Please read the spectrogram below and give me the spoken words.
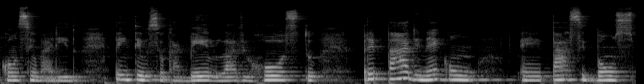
com seu marido. Penteie o seu cabelo, lave o rosto, prepare, né, com é, passe bons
